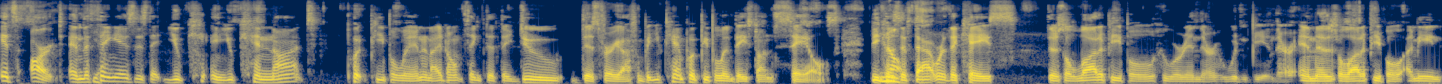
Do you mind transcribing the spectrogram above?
It's art, and the yeah. thing is, is that you can and you cannot put people in, and I don't think that they do this very often. But you can't put people in based on sales because no. if that were the case, there's a lot of people who are in there who wouldn't be in there, and there's a lot of people. I mean,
